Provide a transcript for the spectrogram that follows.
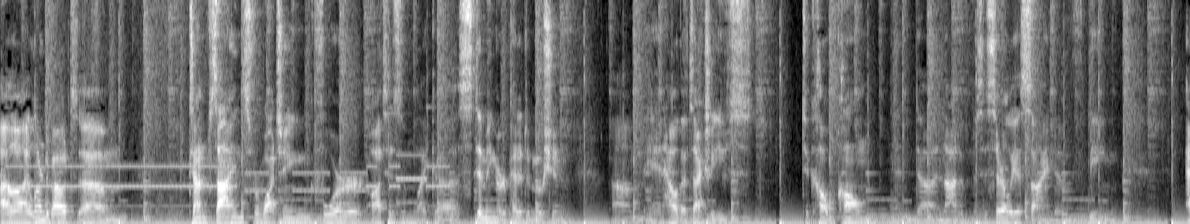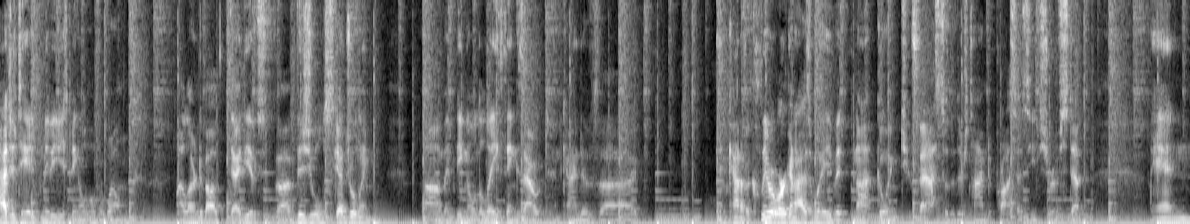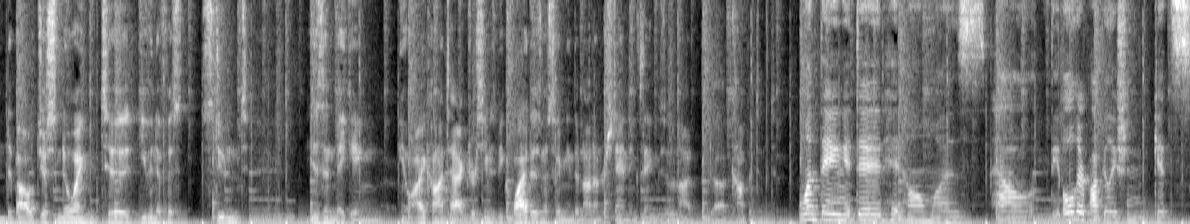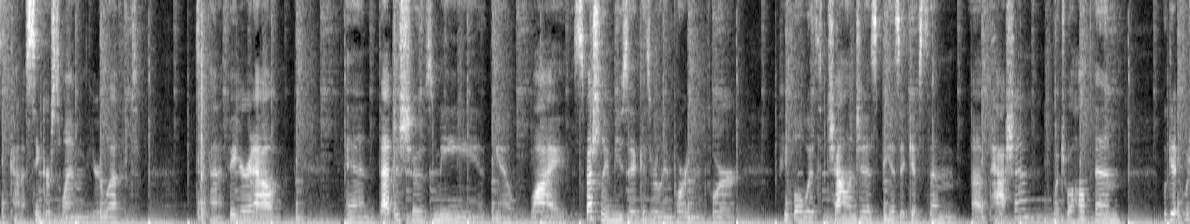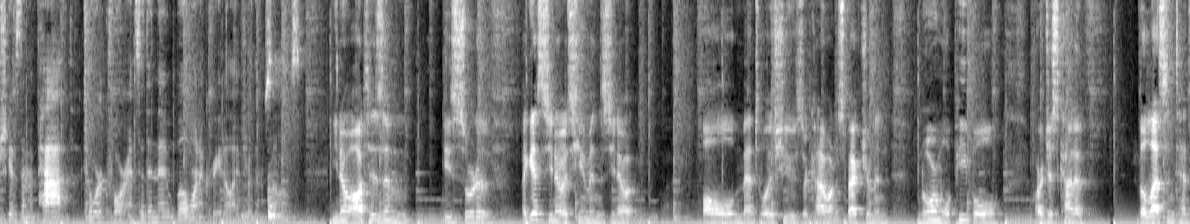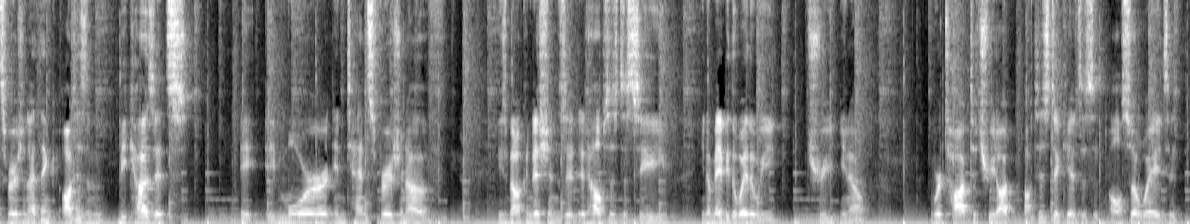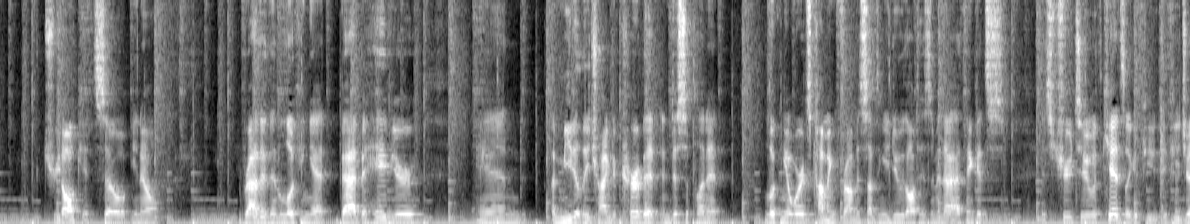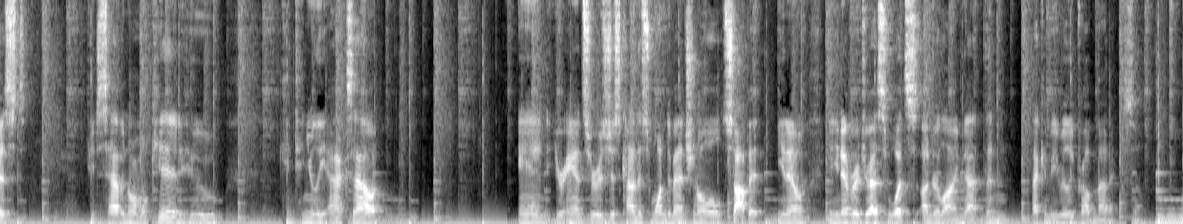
I learned about um, kind of signs for watching for autism, like uh, stimming or repetitive motion, um, and how that's actually used to calm, calm and uh, not necessarily a sign of being agitated, maybe just being overwhelmed. I learned about the idea of uh, visual scheduling um, and being able to lay things out and kind of uh, in kind of a clear, organized way, but not going too fast so that there's time to process each sort of step. And about just knowing to, even if a student isn't making you know eye contact or seems to be quiet, doesn't necessarily mean they're not understanding things or they're not uh, competent. One thing it did hit home was how the older population gets kind of sink or swim. You're left to kind of figure it out. And that just shows me, you know, why, especially music, is really important for people with challenges because it gives them a passion, which will help them, which gives them a path to work for. And so then they will want to create a life for themselves. You know, autism is sort of, I guess, you know, as humans, you know, all mental issues are kind of on a spectrum, and normal people are just kind of the less intense version. I think autism, because it's a, a more intense version of these mental conditions, it, it helps us to see, you know, maybe the way that we treat, you know, we're taught to treat aut- autistic kids is also a way to treat all kids. So, you know, rather than looking at bad behavior and immediately trying to curb it and discipline it, looking at where it's coming from is something you do with autism. And I think it's it's true too with kids. Like if you if you just if you just have a normal kid who continually acts out and your answer is just kind of this one-dimensional stop it, you know, and you never address what's underlying that, then that can be really problematic. So.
